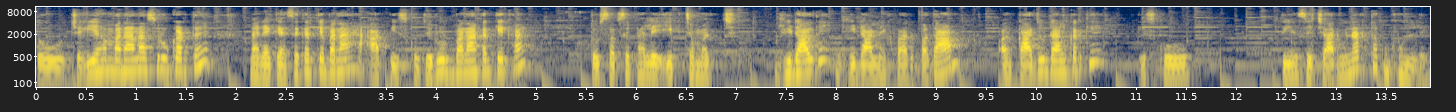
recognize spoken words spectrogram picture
तो चलिए हम बनाना शुरू करते हैं। मैंने कैसे करके बनाया है, आप इसको ज़रूर बना करके खाएँ। तो सबसे पहले एक चम्मच घी डाल दें। घी डालने के बाद बादाम और काजू डाल करके इसको तीन से चार मिनट तक भून लें।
